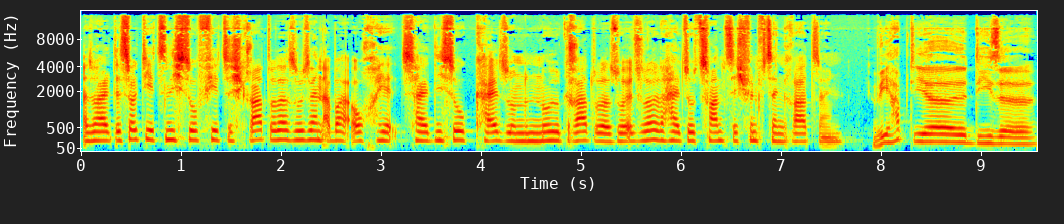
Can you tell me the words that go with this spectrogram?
Also halt, es sollte jetzt nicht so 40 Grad oder so sein, aber auch jetzt halt nicht so kalt, so 0 Grad oder so. Es sollte halt so 20, 15 Grad sein. Wie habt ihr diese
